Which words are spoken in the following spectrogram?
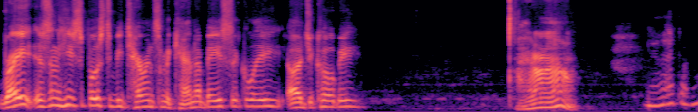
Right? Isn't he supposed to be Terence McKenna, basically, uh, Jacoby? I don't know. Yeah, I don't know.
